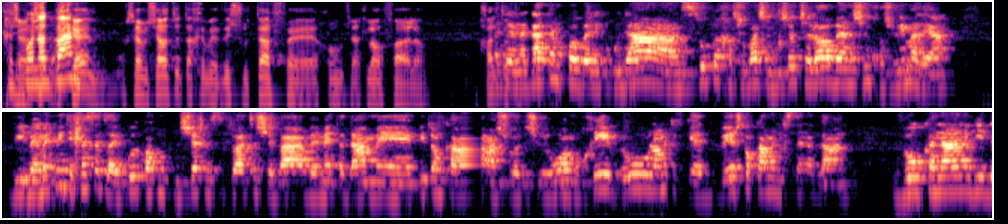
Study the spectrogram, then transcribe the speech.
חשבונות בנק? כן, עכשיו השארתי אותך באיזה שותף, אה, איך אומרים, שאת לא עפה עליו. אתם נגעתם פה בנקודה סופר חשובה שאני חושבת שלא הרבה אנשים חושבים עליה, והיא באמת מתייחסת לייפוי כוח מתמשך לסיטואציה שבה באמת אדם אה, פתאום קרה משהו, איזשהו אירוע מוחי, והוא לא מתפקד, ויש לו כמה נכסי נדל"ן, והוא קנה נגיד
